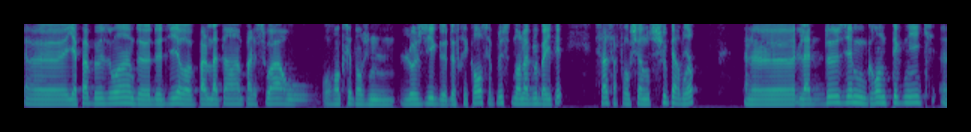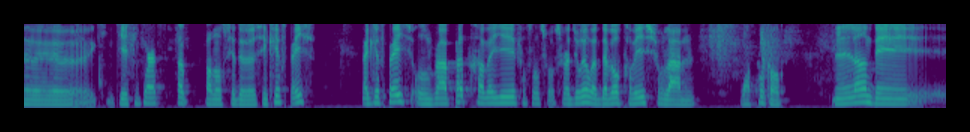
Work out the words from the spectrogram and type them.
il euh, n'y a pas besoin de, dire pas le matin, pas le soir ou, rentrer dans une logique de, fréquence, c'est plus dans la globalité. Ça, ça fonctionne super bien. Euh, la deuxième grande technique qui, est efficace, pardon, c'est Clear Space. La ClearSpace, on ne va pas travailler forcément sur, la durée, on va d'abord travailler sur la, la L'un des,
